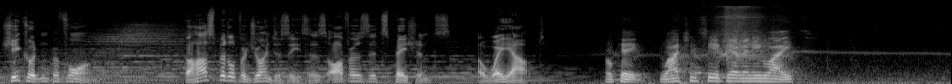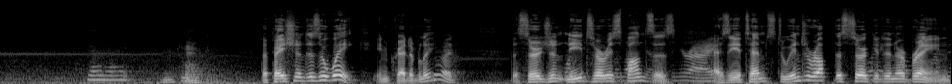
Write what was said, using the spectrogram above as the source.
she couldn't perform. The Hospital for Joint Diseases offers its patients a way out. Okay, watch and see if you have any lights. No lights. Okay, The patient is awake, incredibly. good. The surgeon needs her responses as he attempts to interrupt the circuit in her brain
